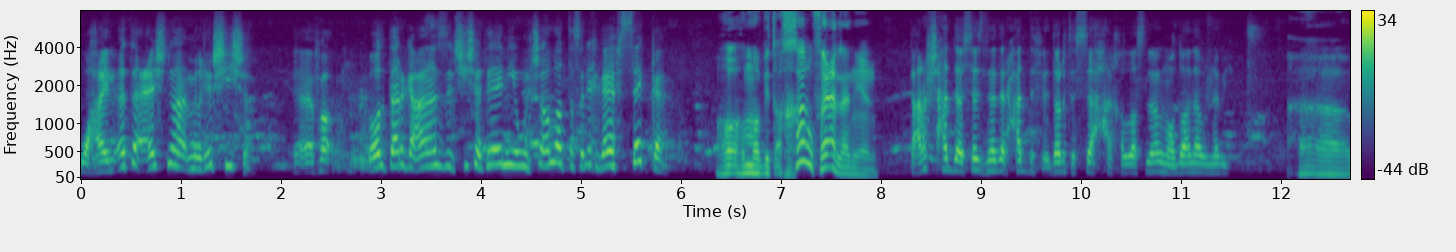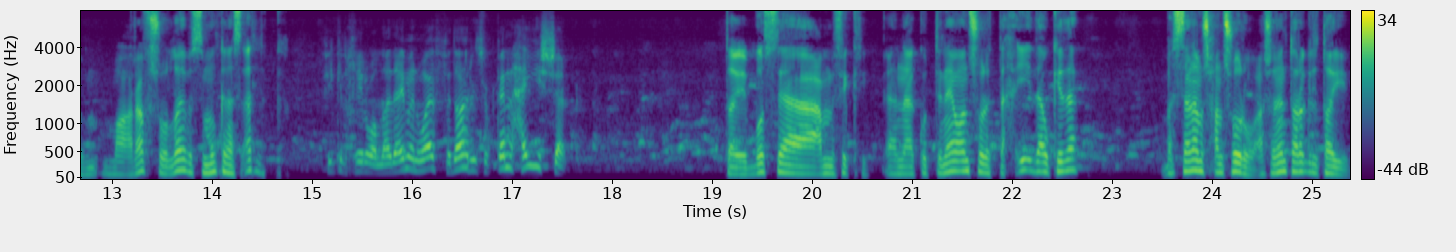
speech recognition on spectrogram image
وهينقطع عيشنا من غير شيشة. فقلت أرجع أنزل شيشة تاني وإن شاء الله التصاريح جاية في السكة. هم بيتأخروا فعلا يعني. تعرفش حد يا أستاذ نادر حد في إدارة الصحه يخلص لنا الموضوع ده والنبي؟ آه ما أعرفش والله بس ممكن أسألك. فيك الخير والله دايما واقف في ظهر سكان حي الشرق. طيب بص يا عم فكري أنا كنت ناوي أنشر التحقيق ده وكده بس أنا مش هنشره عشان أنت راجل طيب.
